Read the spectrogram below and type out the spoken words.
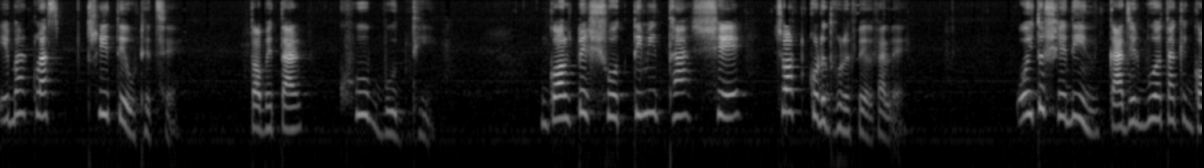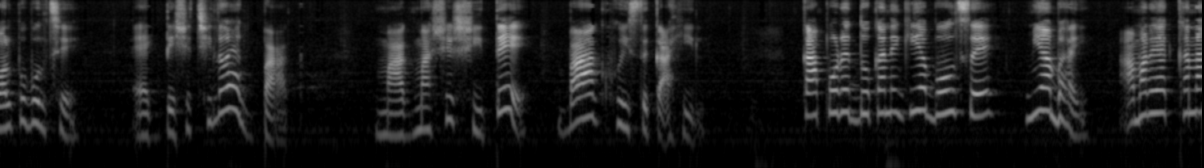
এবার ক্লাস থ্রিতে উঠেছে। তবে তার খুব বুদ্ধি। গল্পের সত্যি মিথ্যা সে চট করে ধরে ফেলে। ওই তো সেদিন কাজের বুয়া তাকে গল্প বলছে, এক দেশে ছিল এক বাঘ। মাঘ মাসের শীতে বাঘ হইছে কাহিল। কাপড়ের দোকানে গিয়া বলছে, মিয়া ভাই, আমার একখানা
